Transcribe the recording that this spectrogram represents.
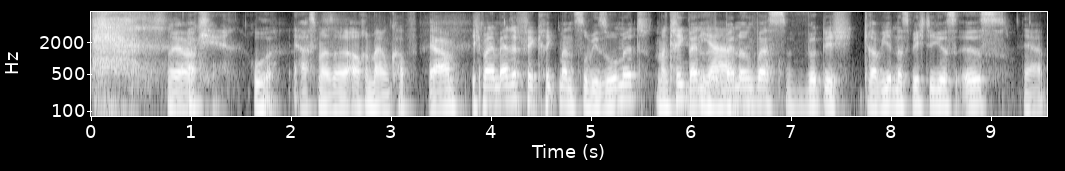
ja. okay, Ruhe. Erstmal so, auch in meinem Kopf. Ja, ich meine, im Endeffekt kriegt man es sowieso mit. Man kriegt, Wenn, ja, wenn irgendwas wirklich gravierendes Wichtiges ist. ja,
